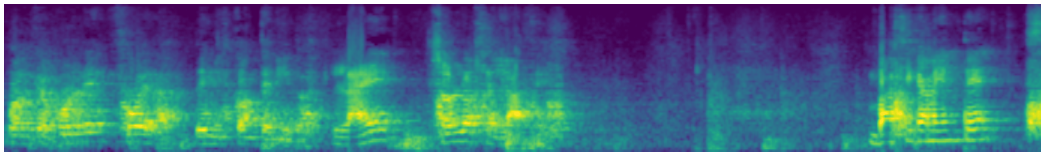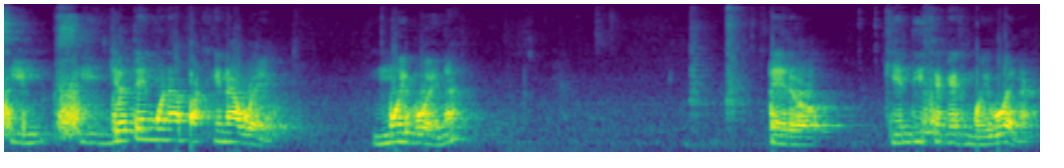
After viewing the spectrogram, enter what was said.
porque ocurre fuera de mis contenidos. La E son los enlaces. Básicamente, si, yo tengo una página web muy buena, pero ¿quién dice que es muy buena?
